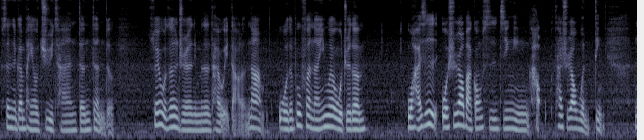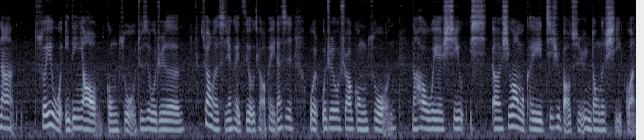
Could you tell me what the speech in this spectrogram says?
甚至跟朋友聚餐等等的，所以我真的觉得你们真的太伟大了。那我的部分呢？因为我觉得我还是我需要把公司经营好，它需要稳定。那所以我一定要工作。就是我觉得虽然我的时间可以自由调配，但是我我觉得我需要工作。然后我也希希呃希望我可以继续保持运动的习惯，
